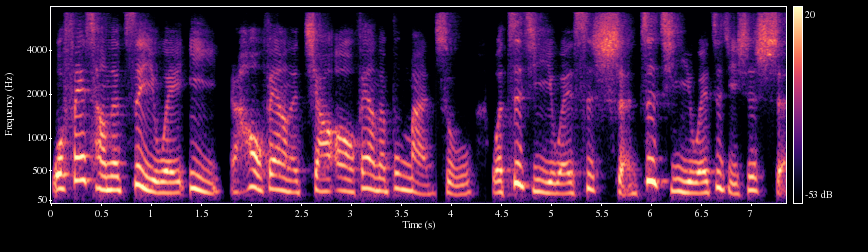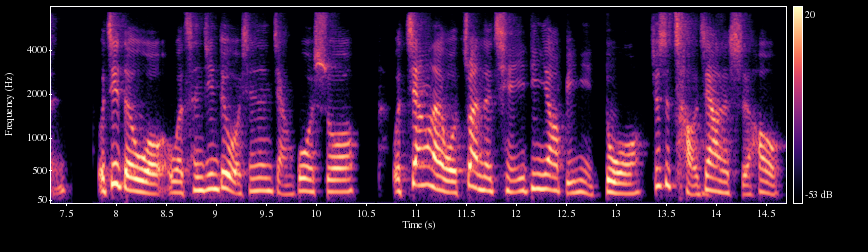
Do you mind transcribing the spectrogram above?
我非常的自以为意，然后非常的骄傲，非常的不满足。我自己以为是神，自己以为自己是神。我记得我我曾经对我先生讲过说，说我将来我赚的钱一定要比你多，就是吵架的时候，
